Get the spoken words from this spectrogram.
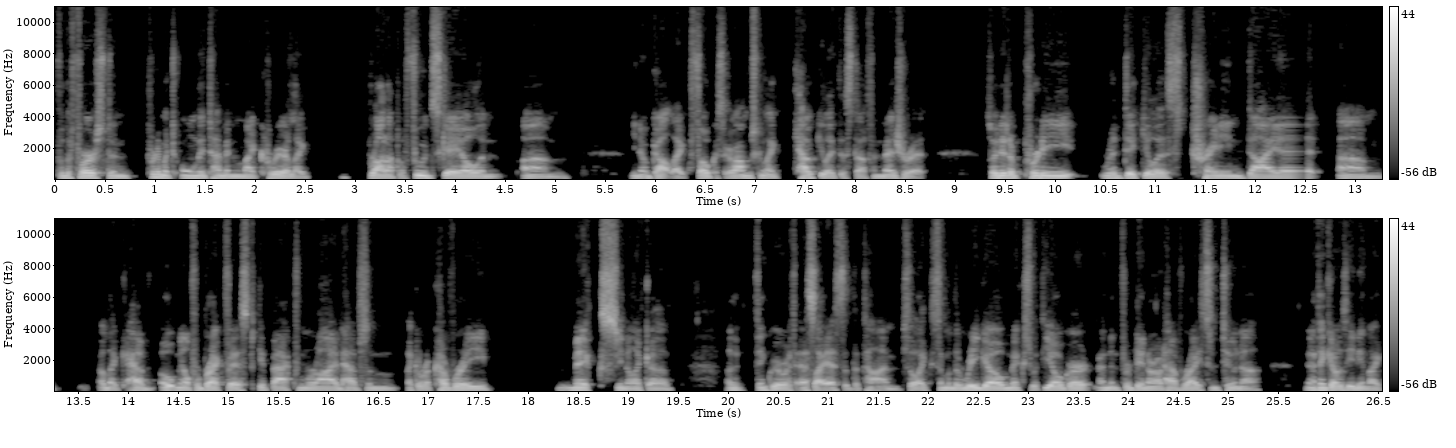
for the first and pretty much only time in my career, like brought up a food scale and, um, you know, got like focused. Like, I'm just gonna like calculate this stuff and measure it. So I did a pretty ridiculous training diet. Um, like have oatmeal for breakfast, get back from a ride, have some like a recovery mix, you know, like a, I think we were with SIS at the time. So like some of the Rego mixed with yogurt, and then for dinner I'd have rice and tuna. And I think I was eating like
